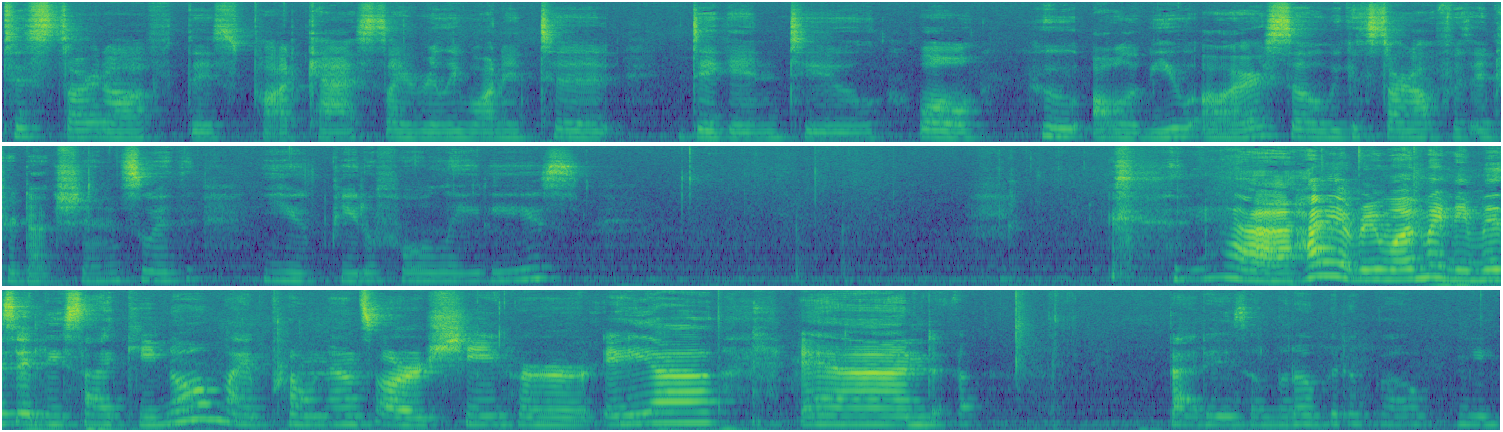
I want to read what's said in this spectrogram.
to start off this podcast, I really wanted to dig into well who all of you are. So we can start off with introductions with you beautiful ladies. yeah, hi everyone. My name is Elisa Aquino. My pronouns are she, her, ella, and that is a little bit about me.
